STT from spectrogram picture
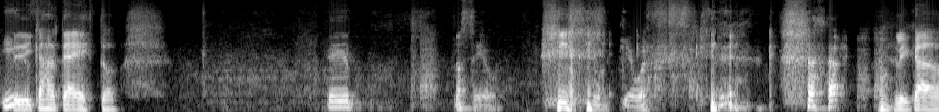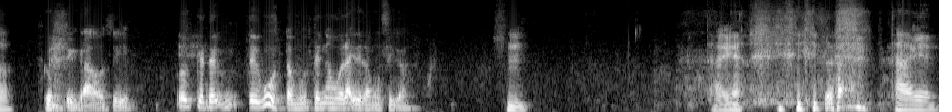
dedicarte a esto? Eh, no sé. Complicado. Complicado, sí. Porque te, gusta, pues, te enamoráis de la música. Hmm. Está bien. Está bien.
